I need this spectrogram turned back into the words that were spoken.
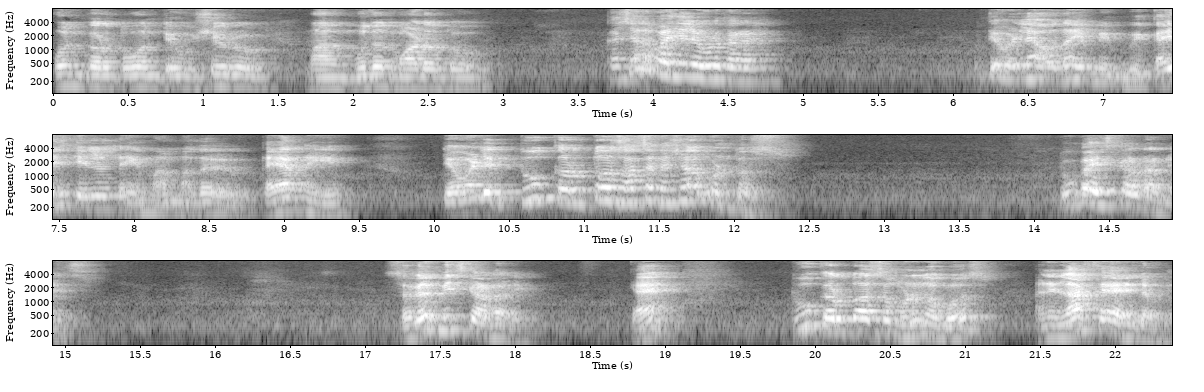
फोन करतो आणि ते उशीर मा- मुदत वाढवतो. कशाला पाहिजे एवढं करायला? ते म्हणले अहो नाही मी मी काहीच केलेलं नाही माझं तयार नाही आहे ते म्हणले तू करतोस असं कशाला म्हणतोस? तू काहीच करणार नाहीस. सगळं मीच करणार आहे. काय? तू करतो असं म्हणू नकोस आणि लाख तयारी लावली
